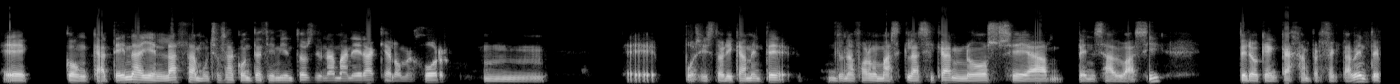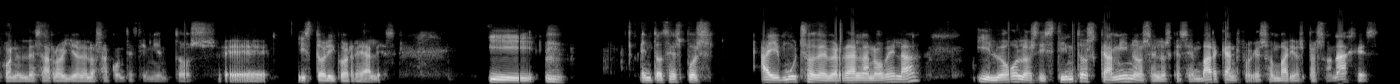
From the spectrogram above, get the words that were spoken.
eh, concatena y enlaza muchos acontecimientos de una manera que a lo mejor mm, eh, pues históricamente de una forma más clásica no se ha pensado así, pero que encajan perfectamente con el desarrollo de los acontecimientos eh, históricos reales. Y entonces, pues hay mucho de verdad en la novela y luego los distintos caminos en los que se embarcan, porque son varios personajes,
